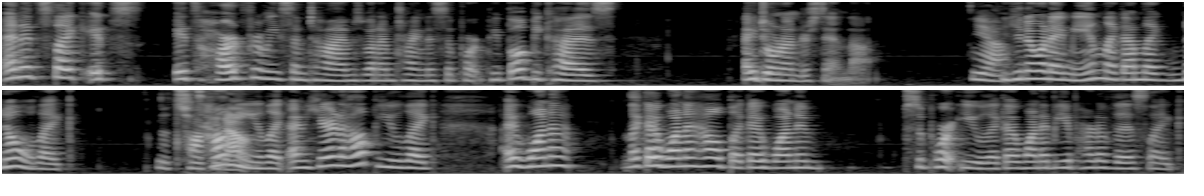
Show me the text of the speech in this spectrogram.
And it's like it's it's hard for me sometimes when I'm trying to support people because I don't understand that. yeah You know what I mean? Like I'm like, "No, like let's talk tell me like i'm here to help you like i want to like i want to help like i want to support you like i want to be a part of this like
